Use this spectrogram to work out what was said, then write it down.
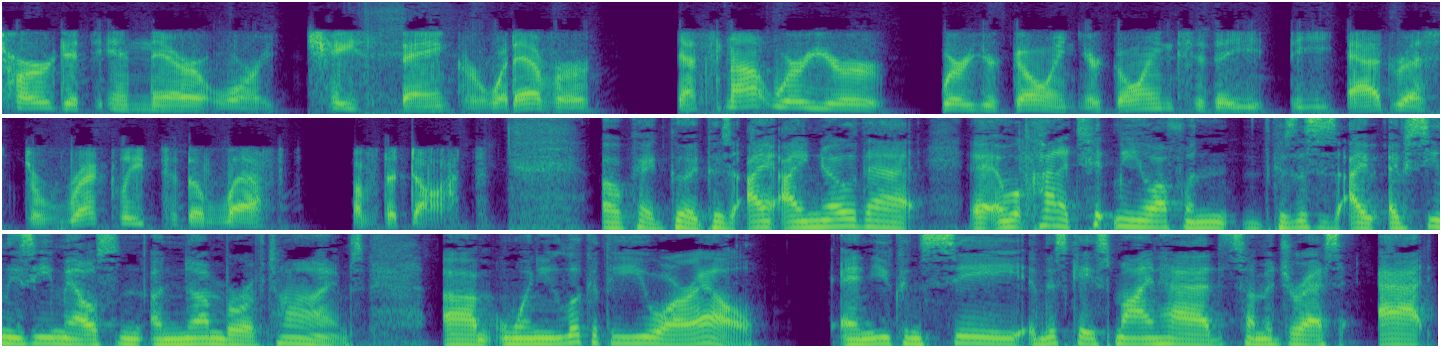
Target in there or Chase Bank or whatever, that's not where you're where you're going. You're going to the the address directly to the left of the dot. Okay, good. Because I, I know that, and what kind of tipped me off when, because this is, I, I've seen these emails a number of times. Um, when you look at the URL and you can see, in this case, mine had some address at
